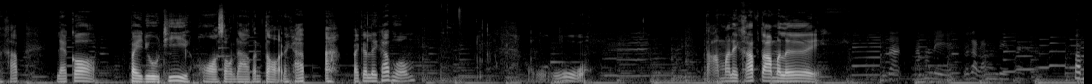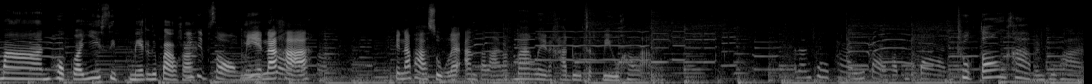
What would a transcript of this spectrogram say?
นะครับ แล้วก็ไปดูที่หอสองดาวกันต่อนะครับอะไปกันเลยครับผม โอ้โหตามมาเลยครับตามมาเลย ประมาณ 620 เมตรหรือเปล่าคะ 22 เมตรนะคะ เป็นหน้าผาสูงและอันตรายมากๆเลยนะคะ ดูจากวิวข้างหลัง อันนั้นภูพานหรือเปล่าคะพี่ตาลถูกต้องค่ะเป็นภูพาน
